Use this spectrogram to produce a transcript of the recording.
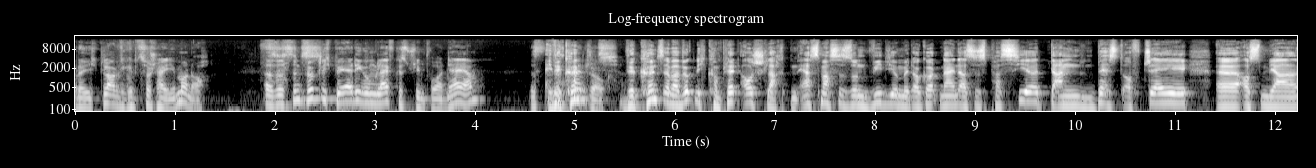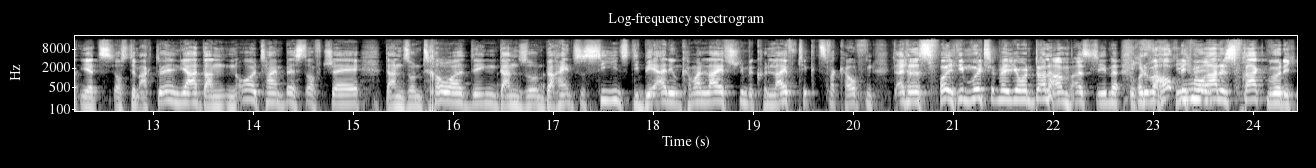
Oder ich glaube, die gibt es wahrscheinlich immer noch. Also es sind wirklich Beerdigungen live gestreamt worden, ja, ja. Das, Ey, wir können Joke. wir können es aber wirklich komplett ausschlachten. Erst machst du so ein Video mit, oh Gott, nein, das ist passiert, dann Best of J äh, aus dem Jahr jetzt aus dem aktuellen Jahr, dann ein All-Time Best of J, dann so ein Trauerding, dann so ein Behind the Scenes, die Beerdigung kann man live streamen, wir können Live-Tickets verkaufen. Alter, das ist voll die Multimillionen-Dollar-Maschine und überhaupt nicht halt- moralisch fragwürdig.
